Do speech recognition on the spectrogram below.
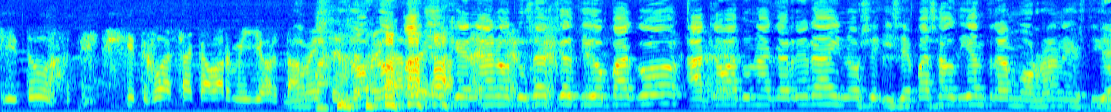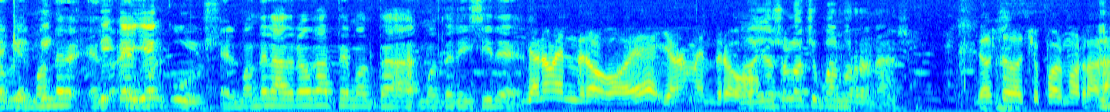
si tu, si tu vas a acabar No, pa, sense no, no patis, que nano, tu saps que el tio Paco ha acabat una carrera i, no sé, i se passa el dia entre morranes, tio, I que el món de, el, el, culs. el món de la droga té molta, moltes eixides. Jo no me endrogo, eh? Jo no me endrogo. No, jo solo chupo almorranàs. Yo solo chupo el morrana.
